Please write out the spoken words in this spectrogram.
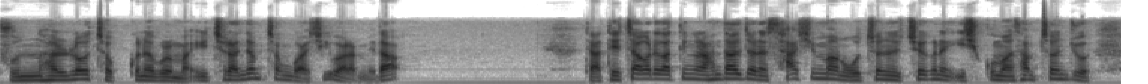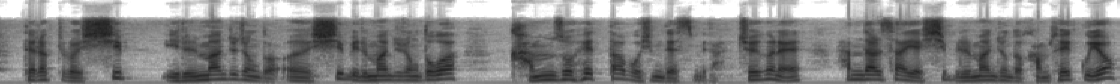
분할로 접근해 볼 만 이치란 점 참고하시기 바랍니다. 자, 대차 거래 같은 경우는 한달 전에 40만 5천 주, 최근에 29만 3천 주, 대략적으로 11만 주 정도, 어, 11만 주 정도가 감소했다 보시면 됐습니다. 최근에 한 달 사이에 11만 정도 감소했고요.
